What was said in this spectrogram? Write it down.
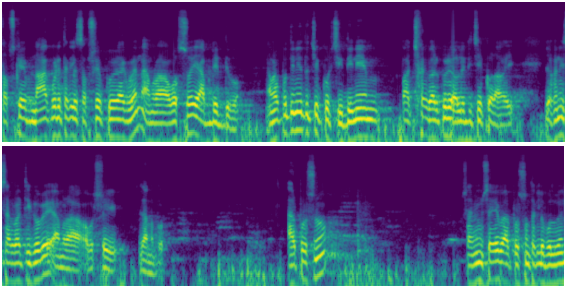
সাবস্ক্রাইব না করে থাকলে সাবস্ক্রাইব করে রাখবেন। আমরা অবশ্যই আপডেট দেব। আমরা প্রতিনিয়ত চেক করছি। দিনে পাঁচ, ছয় বার করে অলরেডি চেক করা হয়। যখনই সার্ভার ঠিক হবে, আমরা অবশ্যই জানাব। আর প্রশ্ন? শামীম সাহেব, আর প্রশ্ন থাকলে বলবেন।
